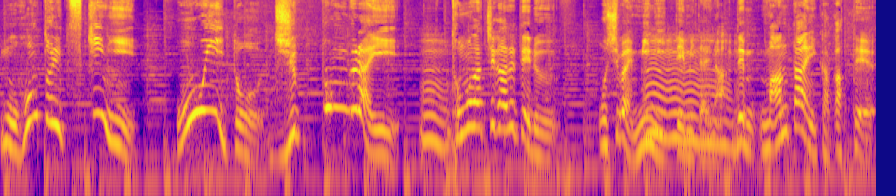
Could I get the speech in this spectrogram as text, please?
もう本当に月に多いと10本ぐらいうん。友達が出てるお芝居見に行ってみたいな、うんうんうんで満単位かかって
